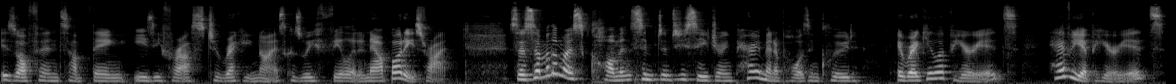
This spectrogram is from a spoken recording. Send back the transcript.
is often something easy for us to recognize because we feel it in our bodies, right? So, some of the most common symptoms you see during perimenopause include irregular periods, heavier periods,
